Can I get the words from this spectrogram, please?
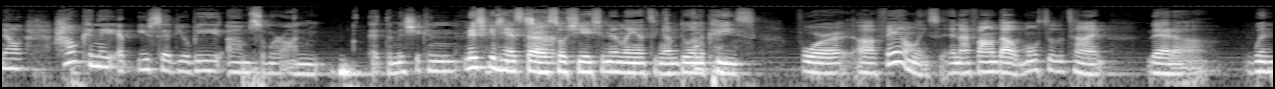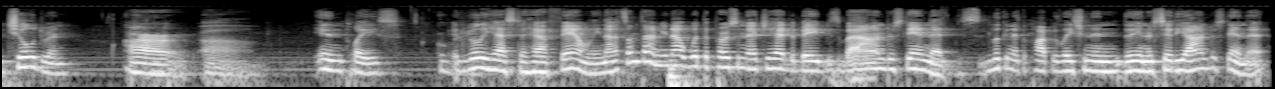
Now, how can they? You said you'll be um, somewhere on at the Michigan Michigan Head Start. Association in Lansing. I'm doing a piece for uh, families, and I found out most of the time that uh, when children are uh, in place, it really has to have family. Now, sometimes you're not with the person that you had the babies, but I understand that. Looking at the population in the inner city, I understand that.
